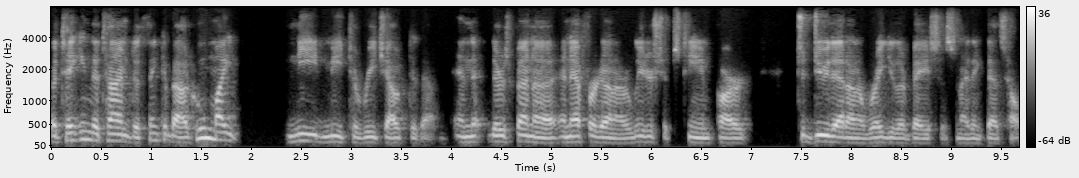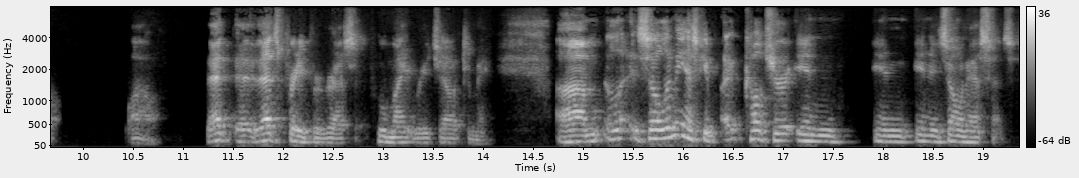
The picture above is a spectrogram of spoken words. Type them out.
but taking the time to think about who might need me to reach out to them. And th- there's been a, an effort on our leadership's team part to do that on a regular basis, and I think that's helpful. Wow, that uh, that's pretty progressive. Who might reach out to me? Um, so let me ask you, uh, culture in in in its own essence.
